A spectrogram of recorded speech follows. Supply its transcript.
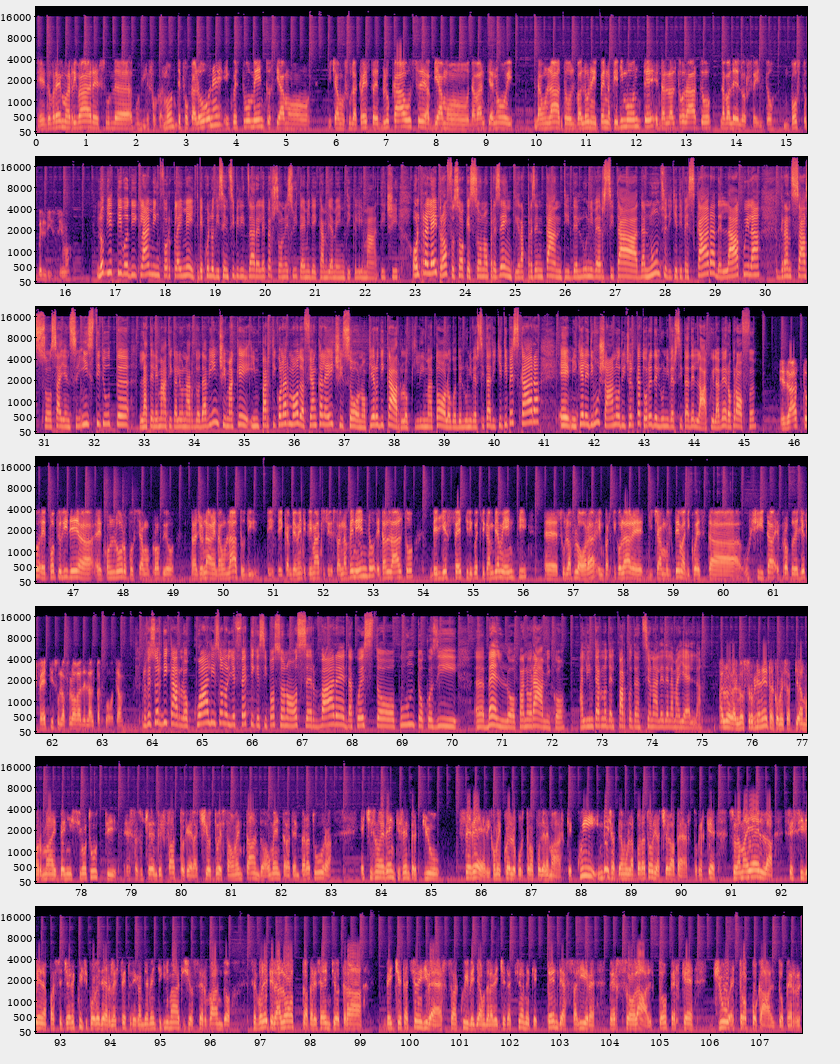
e dovremmo arrivare sul Monte Focalone. Monte Focalone. In questo momento siamo diciamo, sulla cresta del Blockhouse, abbiamo davanti a noi da un lato il vallone di Penna Piedimonte e dall'altro lato la Valle dell'Orfento, un posto bellissimo. L'obiettivo di Climbing for Climate è quello di sensibilizzare le persone sui temi dei cambiamenti climatici. Oltre a lei, prof, so che sono presenti rappresentanti dell'Università d'Annunzio di Chieti Pescara, dell'Aquila, Gran Sasso Science Institute, la telematica Leonardo da Vinci, ma che in particolar modo a fianco a lei ci sono Piero Di Carlo, climatologo dell'Università di Chieti Pescara, e Michele Di Musciano, ricercatore dell'Università dell'Aquila, vero prof? Esatto, e proprio l'idea eh, con loro possiamo proprio ragionare da un lato di, di, dei cambiamenti climatici che stanno avvenendo e dall'altro degli effetti di questi cambiamenti eh, sulla flora e in particolare diciamo, il tema di questa uscita è proprio degli effetti sulla flora dell'alta quota. Professor Di Carlo, quali sono gli effetti che si possono osservare da questo punto così eh, bello, panoramico all'interno del Parco Nazionale della Maiella? Allora, il nostro pianeta, come sappiamo ormai benissimo tutti, eh, sta succedendo il fatto che la CO2 sta aumentando, aumenta la temperatura e ci sono eventi sempre più severi come quello purtroppo delle Marche. Qui invece abbiamo un laboratorio a cielo aperto perché sulla Maiella se si viene a passeggiare qui si può vedere l'effetto dei cambiamenti climatici osservando se volete la lotta per esempio tra vegetazione diversa, qui vediamo della vegetazione che tende a salire verso l'alto perché giù è troppo caldo per,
